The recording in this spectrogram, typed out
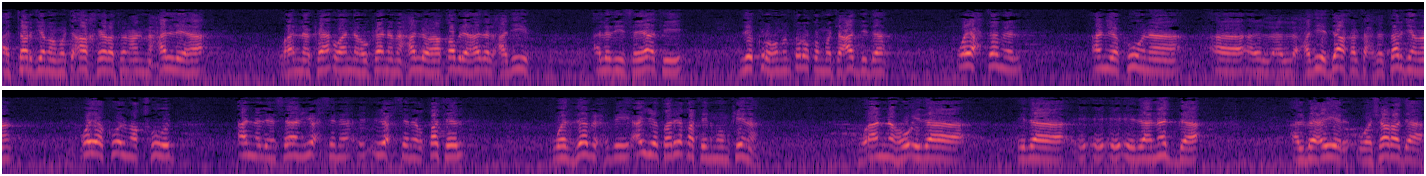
الترجمة متأخرة عن محلها وأن وأنه كان محلها قبل هذا الحديث الذي سيأتي ذكره من طرق متعددة. ويحتمل أن يكون آه، الحديث داخل تحت الترجمة. ويكون المقصود أن الإنسان يحسن يحسن القتل والذبح بأي طريقة ممكنة. وأنه إذا إذا إذا ند البعير وشرد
